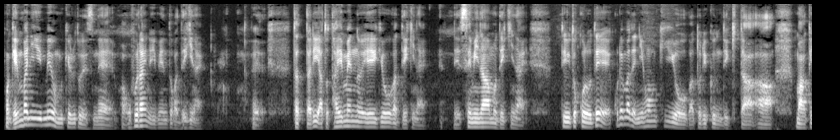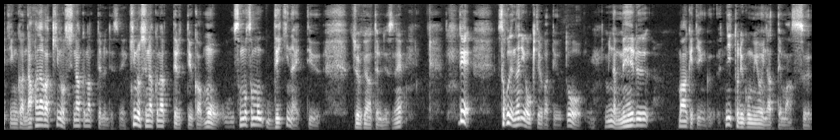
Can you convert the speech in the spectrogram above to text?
まあ、現場に目を向けるとですね、まあ、オフラインのイベントができない。えー、だったり、あと対面の営業ができない。で、セミナーもできない。っていうところで、これまで日本企業が取り組んできたマーケティングがなかなか機能しなくなってるんですね。機能しなくなってるっていうか、もうそもそもできないっていう状況になってるんですね。で、そこで何が起きてるかっていうと、みんなメールマーケティングに取り組むようになってます。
